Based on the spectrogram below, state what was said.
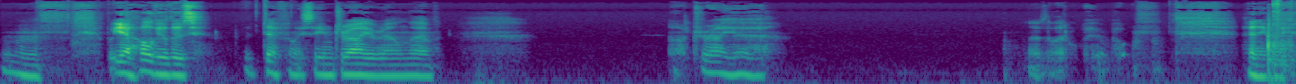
Hmm. But yeah, all the others definitely seem dry around them. Oh, drier. There's a little bit, but anyway.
